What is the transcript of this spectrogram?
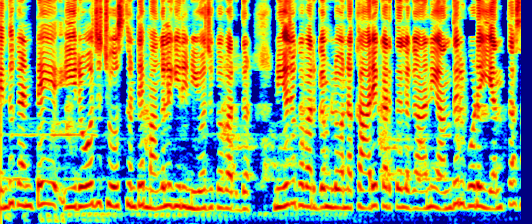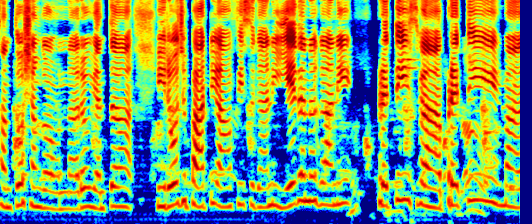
ఎందుకంటే ఈ రోజు చూస్తుంటే మంగళగిరి నియోజకవర్గ నియోజకవర్గంలో ఉన్న కార్యకర్తలు కానీ అందరూ కూడా ఎంత సంతోషంగా ఉన్నారో ఎంత ఈ రోజు పార్టీ ఆఫీస్ కానీ ఏదైనా కానీ ప్రతి స్వ- ప్రతి మ-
